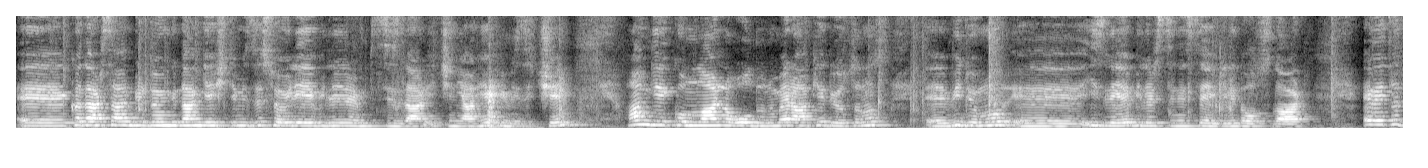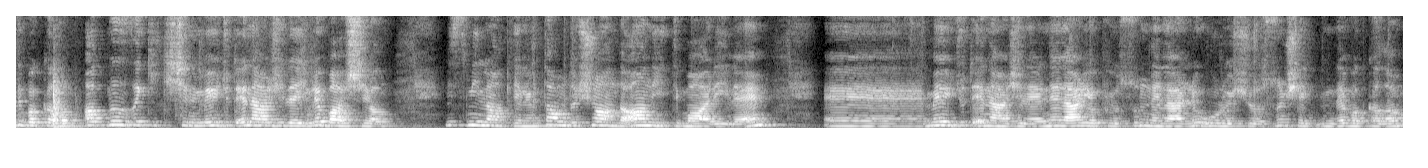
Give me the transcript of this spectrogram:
E, kadersel bir döngüden geçtiğimizi söyleyebilirim sizler için yani hepimiz için. Hangi konularla olduğunu merak ediyorsanız e, videomu e, izleyebilirsiniz sevgili dostlar. Evet hadi bakalım aklınızdaki kişinin mevcut enerjileriyle başlayalım. Bismillah diyelim. Tam da şu anda an itibariyle eee, mevcut enerjileri neler yapıyorsun, nelerle uğraşıyorsun şeklinde bakalım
